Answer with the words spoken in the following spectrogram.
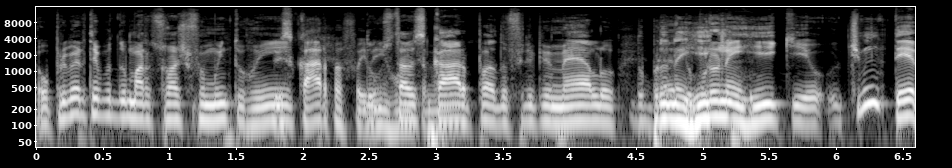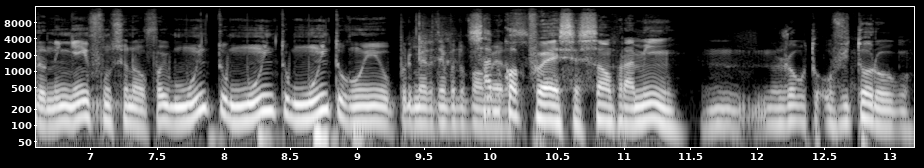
O primeiro tempo do Marcos Rocha foi muito ruim. O Scarpa foi do bem Gustavo ruim também. Scarpa, do Felipe Melo, Do Bruno é, Henrique. do Bruno Henrique. O time inteiro, ninguém funcionou. Foi muito, muito, muito ruim o primeiro tempo do Palmeiras. Sabe qual que foi a exceção pra mim? No jogo, o Vitor Hugo.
